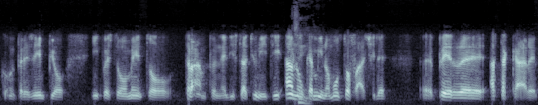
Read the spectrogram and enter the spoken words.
come per esempio in questo momento Trump negli Stati Uniti, hanno sì. un cammino molto facile eh, per eh, attaccare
